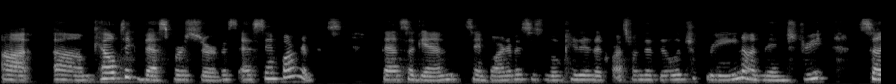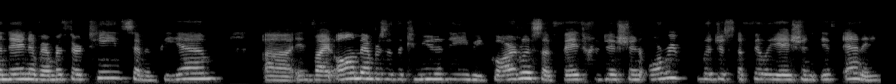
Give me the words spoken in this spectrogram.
Uh, um, Celtic Vesper service at St. Barnabas. That's again, St. Barnabas is located across from the Village Green on Main Street, Sunday, November thirteenth, seven P M. Uh, invite all members of the community, regardless of faith tradition or religious affiliation, if any,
